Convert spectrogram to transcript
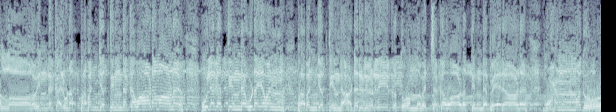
അള്ളാഹുവിന്റെ കരുണ പ്രപഞ്ചത്തിന്റെ കവാടമാണ്. ഉലകത്തിന്റെ ഉടയവൻ പ്രപഞ്ചത്തിന്റെ അടരുകളിലേക്ക് തുറന്നു വെച്ച കവാടത്തിന്റെ പേരാണ് മുഹമ്മദുർ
